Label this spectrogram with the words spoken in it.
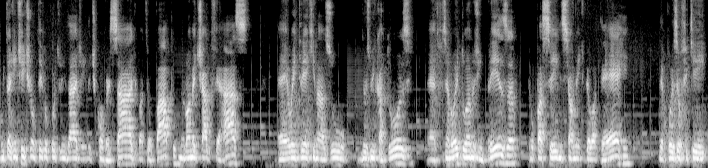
Muita gente a gente não teve oportunidade ainda de conversar, de bater um papo. Meu nome é Thiago Ferraz. É, eu entrei aqui na Azul em 2014, é, fazendo oito anos de empresa. Eu passei inicialmente pelo ATR, depois eu fiquei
